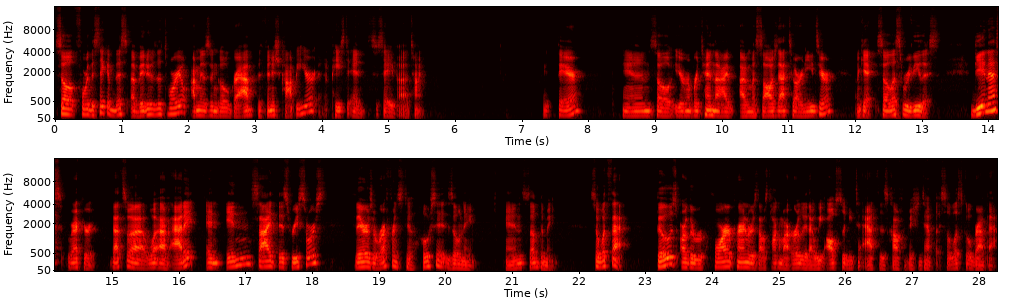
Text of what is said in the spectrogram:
So for the sake of this uh, video tutorial, I'm just gonna go grab the finished copy here and paste it in to save uh, time. Right there. And so you're gonna pretend that I, I massaged that to our needs here. Okay, so let's review this. DNS record, that's uh, what I've added. And inside this resource, there's a reference to hosted zone name and subdomain. So what's that? Those are the required parameters I was talking about earlier that we also need to add to this CloudFormation template. So let's go grab that.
